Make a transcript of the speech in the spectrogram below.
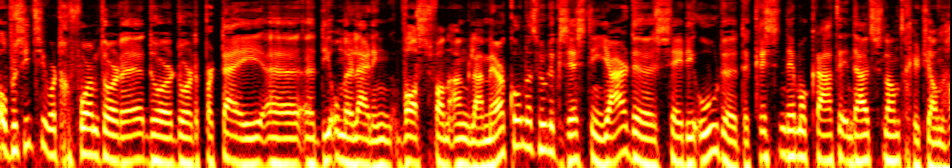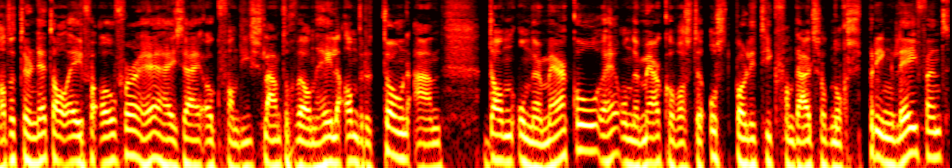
oppositie wordt gevormd door de, door, door de partij uh, die onder leiding was van Angela Merkel natuurlijk. 16 jaar, de CDU, de, de Christendemocraten in Duitsland. Geert-Jan had het er net al even over. Hè. Hij zei ook van die slaan toch wel een hele andere toon aan dan onder Merkel. Hè. Onder Merkel was de Oostpolitiek van Duitsland nog springlevend.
